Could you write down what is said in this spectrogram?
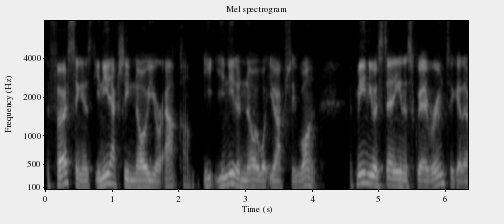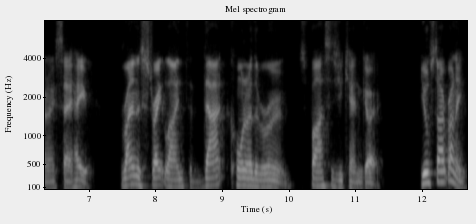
the first thing is you need to actually know your outcome. You, you need to know what you actually want. If me and you are standing in a square room together and I say, hey, run in a straight line to that corner of the room as fast as you can go, you'll start running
